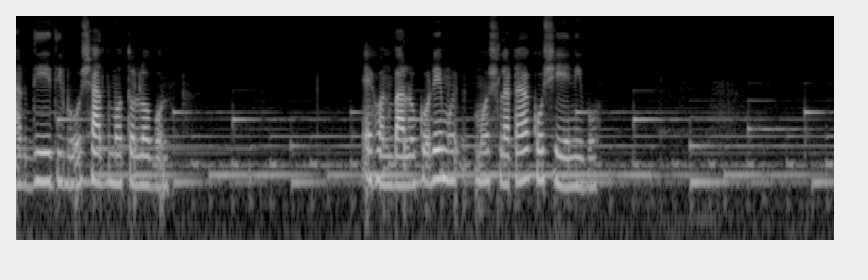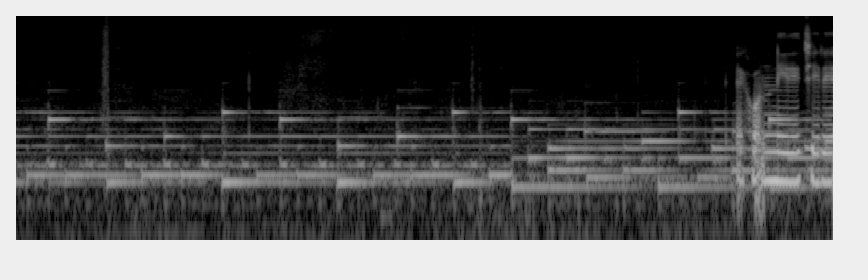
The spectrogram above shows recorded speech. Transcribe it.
আর দিয়ে দিব স্বাদ মতো লবণ। এখন ভালো করে মশলাটা কষিয়ে নিব। এখন নেড়ে চেড়ে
